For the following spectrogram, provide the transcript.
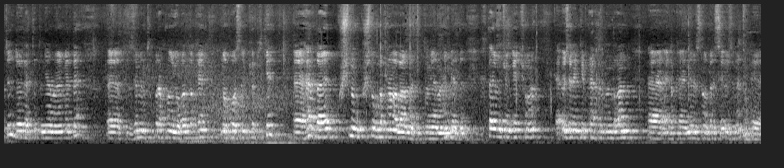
bütün devletler dünyanın emelde e, zemin toprakının yoğunluğu, nüfusunun köptüki e, her daim kuşun kuşluğundan alameti dünyanın hem yerde. Xitay çünkü şu an e, özellikle pehirlendiğin e, nemesinden birisi özüne e,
